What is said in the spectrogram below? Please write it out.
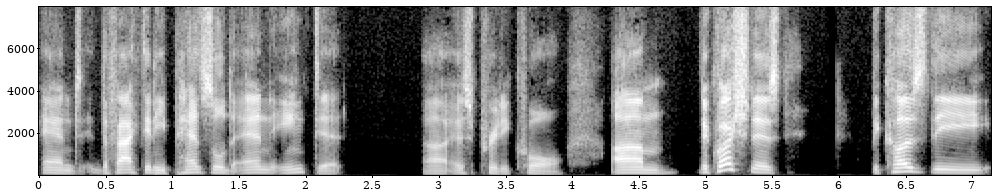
and the fact that he penciled and inked it uh, is pretty cool. Um, the question is because the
